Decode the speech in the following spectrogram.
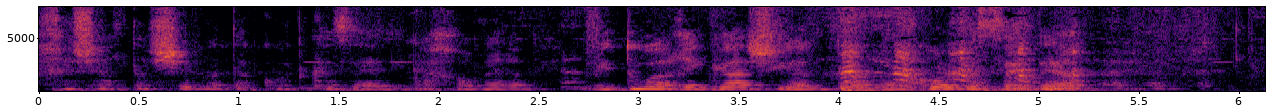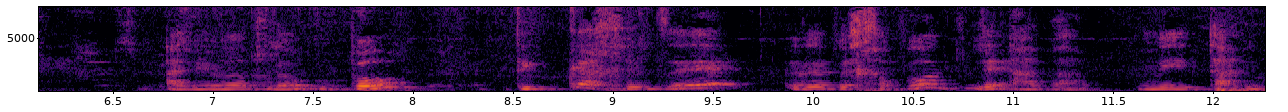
אחרי שעלתה שבע דקות כזה, אני ככה אומרת, וידוא הריגה שהיא עלתה והכל בסדר. אני אומרת לו, בוא, תיקח את זה, ובכבוד לאבא מאיתנו.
